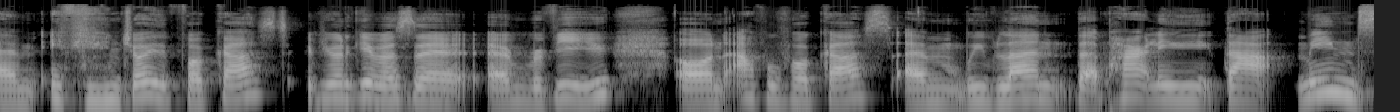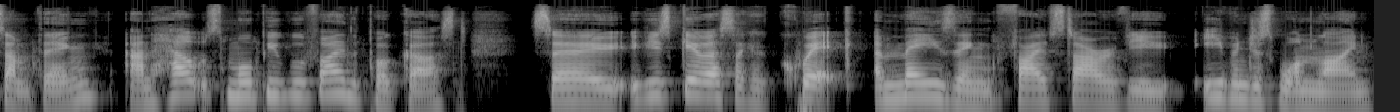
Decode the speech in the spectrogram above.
Um, if you enjoy the podcast, if you want to give us a, a review on Apple Podcasts, um, we've learned that apparently that means something and helps more people find the podcast. So if you just give us like a quick, amazing five star review, even just one line,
